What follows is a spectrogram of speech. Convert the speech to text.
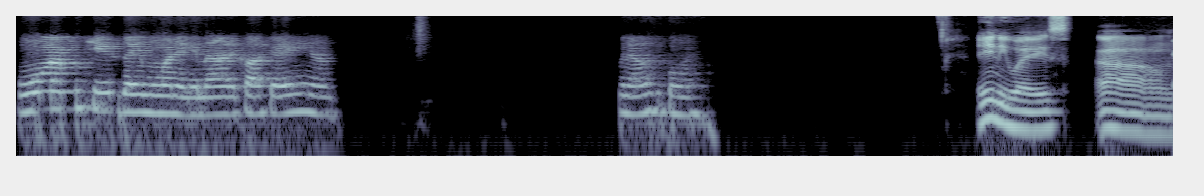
warm Tuesday morning at 9 o'clock a.m. when I was born. Anyways, um,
